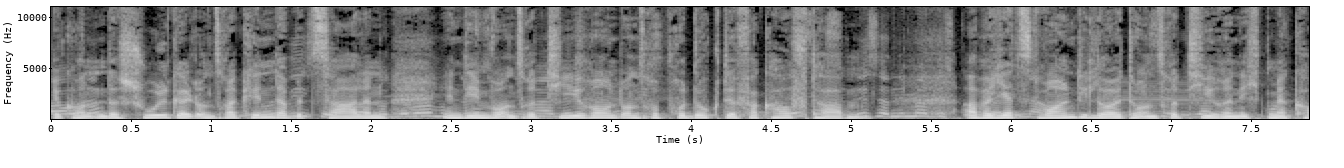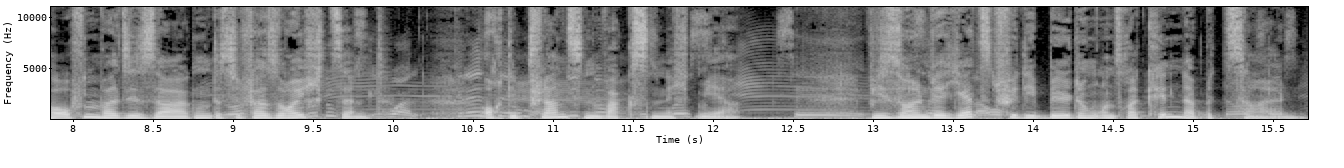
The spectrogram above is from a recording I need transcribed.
Wir konnten das Schulgeld unserer Kinder bezahlen, indem wir unsere Tiere und unsere Produkte verkauft haben. Aber jetzt wollen die Leute unsere Tiere nicht mehr kaufen, weil sie sagen, dass sie verseucht sind. Auch die Pflanzen wachsen nicht mehr. Wie sollen wir jetzt für die Bildung unserer Kinder bezahlen?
